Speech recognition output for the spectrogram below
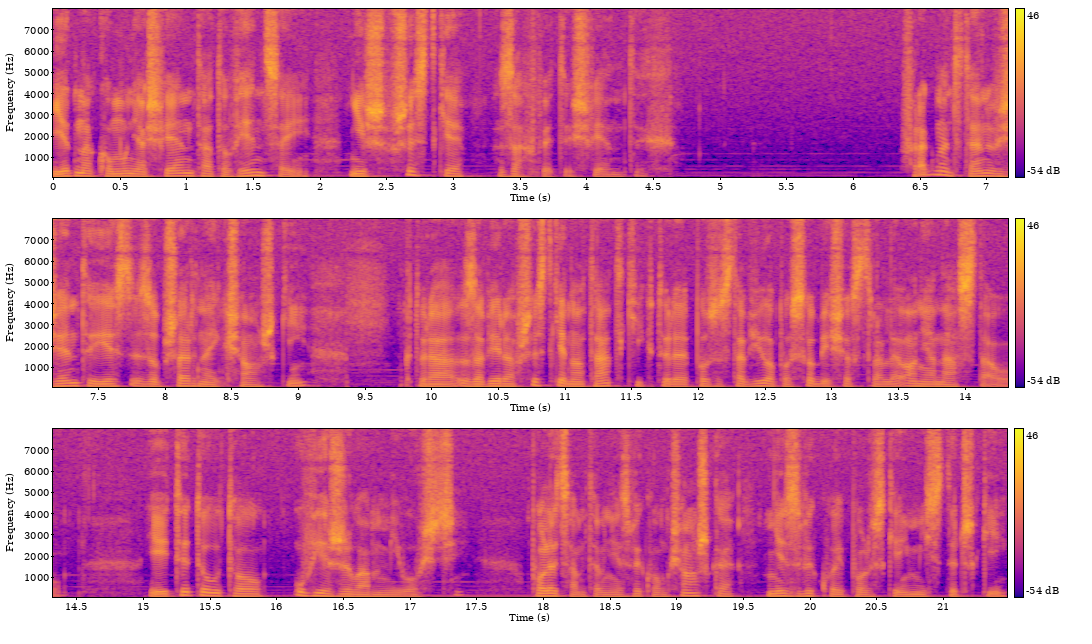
Jedna Komunia Święta to więcej niż wszystkie zachwyty świętych. Fragment ten wzięty jest z obszernej książki, która zawiera wszystkie notatki, które pozostawiła po sobie siostra Leonia Nastał. Jej tytuł to Uwierzyłam miłości. Polecam tę niezwykłą książkę niezwykłej polskiej mistyczki,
